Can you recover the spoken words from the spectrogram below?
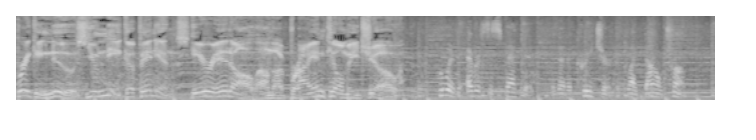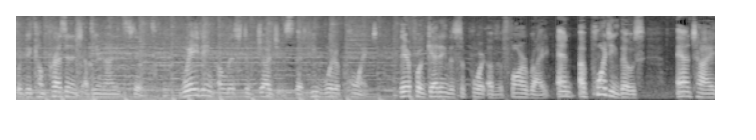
Breaking news, unique opinions. Hear it all on The Brian Kilmeade Show. Who would have ever suspected that a creature like Donald Trump would become president of the United States, waiving a list of judges that he would appoint, therefore getting the support of the far right, and appointing those anti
